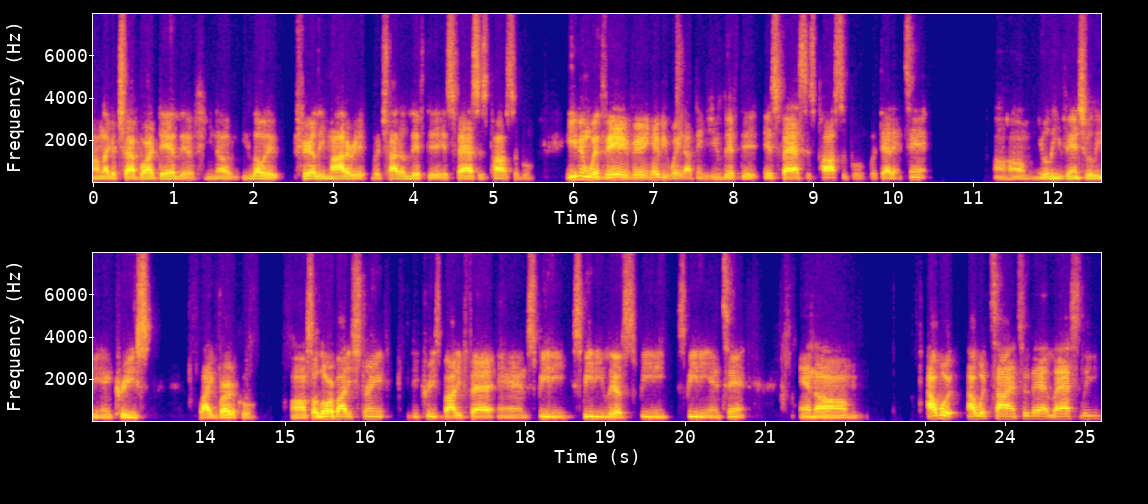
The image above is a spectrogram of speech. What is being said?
on like a trap bar deadlift. You know, you load it fairly moderate, but try to lift it as fast as possible even with very, very heavy weight, I think if you lift it as fast as possible with that intent, um, you'll eventually increase like vertical. Um, so lower body strength, decrease body fat, and speedy, speedy lifts, speedy, speedy intent. And um, I would I would tie into that lastly,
